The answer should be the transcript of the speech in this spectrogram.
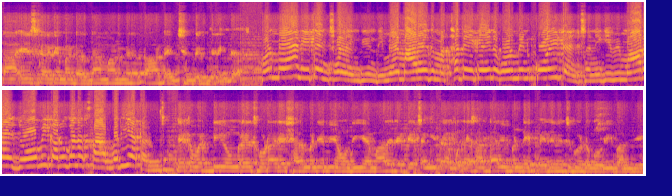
ਤਾਂ ਇਸ ਕਰਕੇ ਮੈਂ ਡਰਦਾ ਮਨ ਮੇਰਾ ਤਾਂ ਟੈਨਸ਼ਨ ਦੇ ਵਿੱਚ ਰਹਿੰਦਾ। ਹੁਣ ਮੈਂ ਨਹੀਂ ਟੈਨਸ਼ਨ ਲੈਂਦੀ ਹੁੰਦੀ ਮੈਂ ਮਹਾਰਾਜ ਦੇ ਮੱਥਾ ਟੇਕ ਕੇ ਆਈ ਨਾ ਹੁਣ ਮੈਨੂੰ ਕੋਈ ਟੈਨਸ਼ਨ ਨਹੀਂ ਕਿ ਵੀ ਮਹਾਰਾਜ ਜੋ ਵੀ ਕਰੂਗਾ ਨਾ ਸਭ ਵਧੀਆ ਕਰੂਗਾ। ਇੱਕ ਵੱਡੀ ਉਮਰੇ ਥੋੜਾ ਜਿਹਾ ਸ਼ਰਮ ਜੇ ਵੀ ਆਉਂਦੀ ਹੈ ਮਹਾਰਾਜ ਅੱਗੇ ਚੰਗੀ ਤਰ੍ਹਾਂ ਮੰਗੇ ਸਾਡਾ ਵੀ ਬੰਡੇਪੇ ਦੇ ਵਿੱਚ ਕੋਈ ਡੰਗੋਰੀ ਬਣ ਜੇ।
